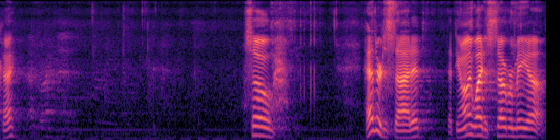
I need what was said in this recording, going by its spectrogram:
Okay? So, Heather decided that the only way to sober me up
